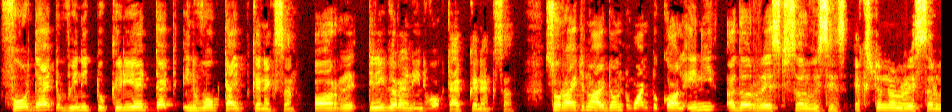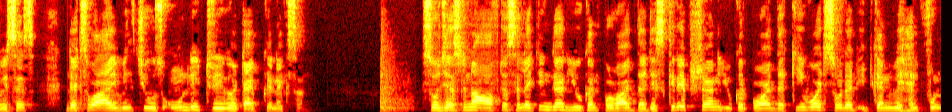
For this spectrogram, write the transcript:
for that we need to create that invoke type connection or trigger and invoke type connection. So right now i don't want to call any other rest services external rest services. That's why i will choose only trigger type connection. So just now after selecting that you can provide the description you can provide the keywords so that it can be helpful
